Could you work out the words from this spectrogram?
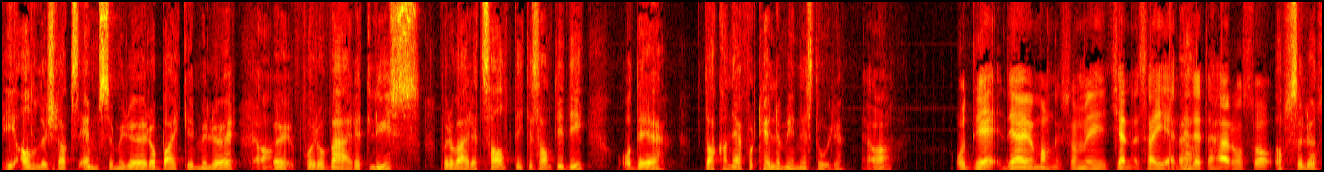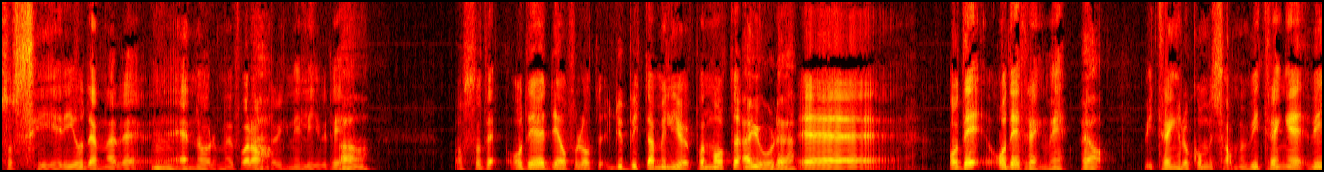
i alle slags MC-miljøer og biker-miljøer ja. for å være et lys, for å være et salt ikke sant, i de. Og det, da kan jeg fortelle min historie. Ja, og det, det er jo mange som kjenner seg igjen ja. i dette her også. Absolutt. Og så ser de jo den der eh, mm. enorme forandringen ja. i livet ditt. Ja. Det, og det, det, å få lov til Du bytta miljø på en måte. Jeg gjorde det. Eh, og det. Og det trenger vi. Ja. Vi trenger å komme sammen. Vi trenger, vi,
